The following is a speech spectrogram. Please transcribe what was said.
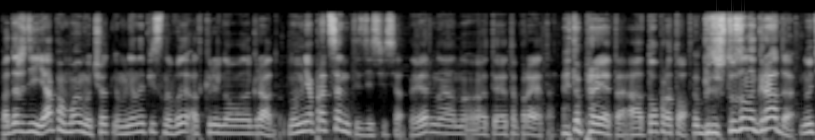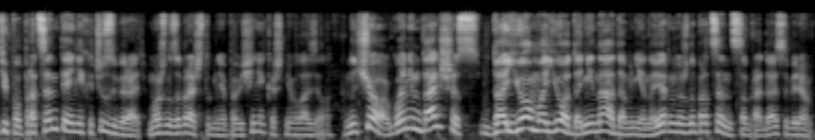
Подожди, я, по-моему, что-то... У меня написано, вы открыли новую награду. Но у меня проценты здесь висят. Наверное, оно... это, это про это. Это про это, а то про то. Блин, что за награда? Ну, типа, проценты я не хочу забирать. Можно забрать, чтобы мне оповещение, конечно, не вылазило. Ну что, гоним дальше? Да ё-моё, да не надо мне. Наверное, нужно проценты собрать. Давай соберем.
